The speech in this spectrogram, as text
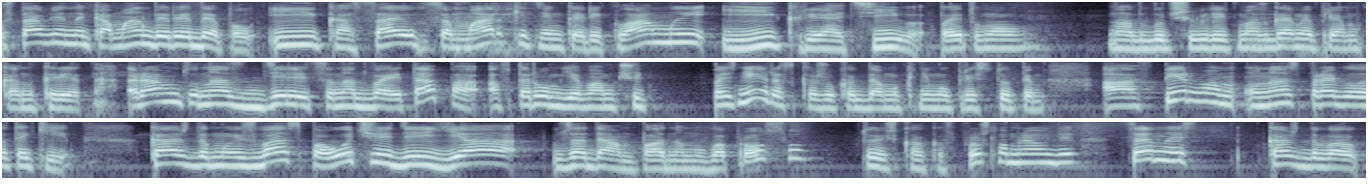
составлены командой Red Apple и касаются маркетинга, рекламы и креатива. Поэтому надо будет шевелить мозгами прям конкретно. Раунд у нас делится на два этапа. О втором я вам чуть позднее расскажу, когда мы к нему приступим. А в первом у нас правила такие. Каждому из вас по очереди я задам по одному вопросу, то есть как и в прошлом раунде. Ценность каждого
